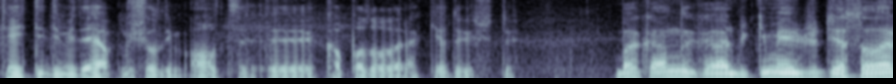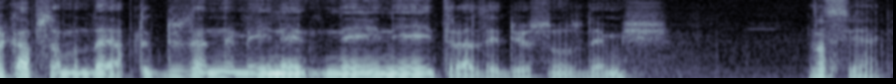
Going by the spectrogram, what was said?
Tehdidimi de yapmış olayım altı e, kapalı olarak ya da üstü. Bakanlık halbuki mevcut yasalar kapsamında yaptık düzenlemeyi ne, ne, niye itiraz ediyorsunuz demiş. Nasıl yani?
